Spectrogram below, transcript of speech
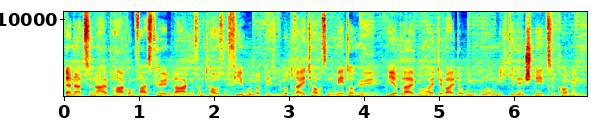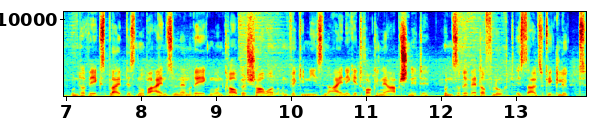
Der Nationalpark umfasst Höhenlagen von 1400 bis über 3000 Meter Höhe. Wir bleiben heute weiter unten, um nicht in den Schnee zu kommen. Unterwegs bleibt es nur bei einzelnen Regen- und Graupelschauern und wir genießen einige trockene Abschnitte. Unsere Wetterflucht ist also geglückt.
